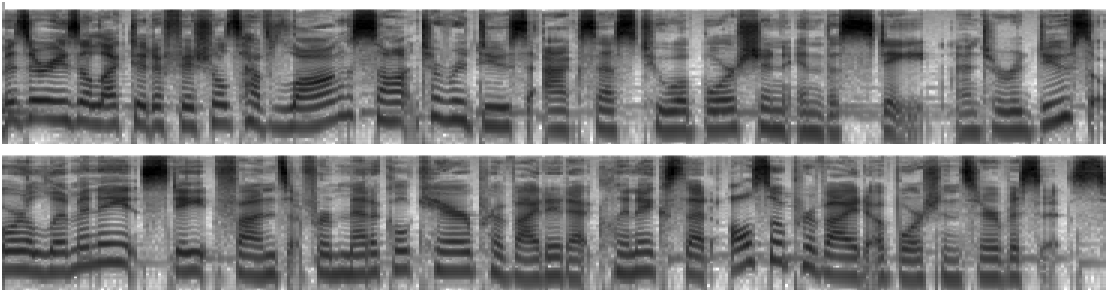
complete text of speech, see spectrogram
Missouri's elected officials have long sought to reduce access to abortion in the state and to reduce or eliminate state funds for medical care provided at clinics that also provide abortion services.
